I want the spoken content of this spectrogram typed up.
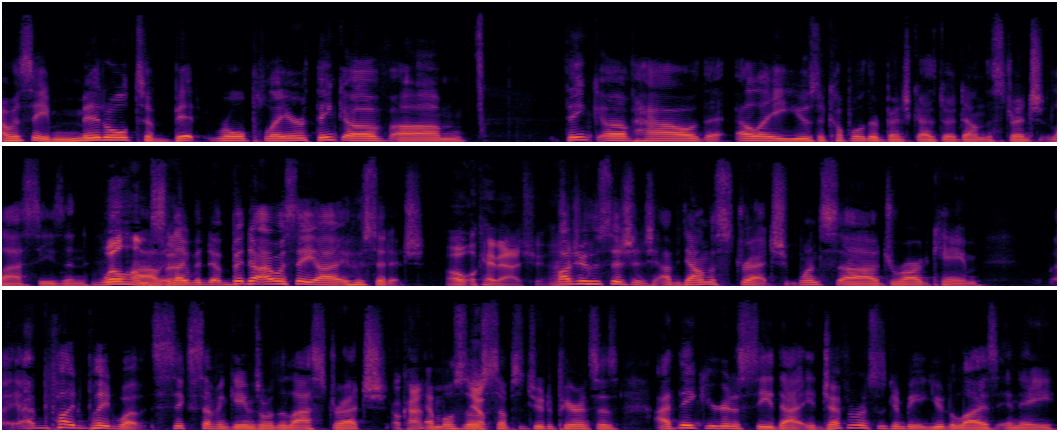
I would say middle to bit role player. Think of um, think of how the LA used a couple of their bench guys down the stretch last season. Uh, Wilhelmsen. like, but, no, I would say uh, Husidic. oh, okay, bad. shit. Roger Husidic uh, down the stretch once uh, Gerrard came. I probably played what six, seven games over the last stretch. Okay. and most of those Yep. substitute appearances. I think you're going to see that Jeff Lawrence is going to be utilized in a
